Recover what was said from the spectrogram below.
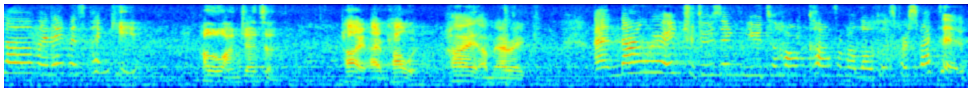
Hello, my name is Pinky. Hello, I'm Jensen. Hi, I'm Howard. Hi, I'm Eric. And now we're introducing you to Hong Kong from a local's perspective.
